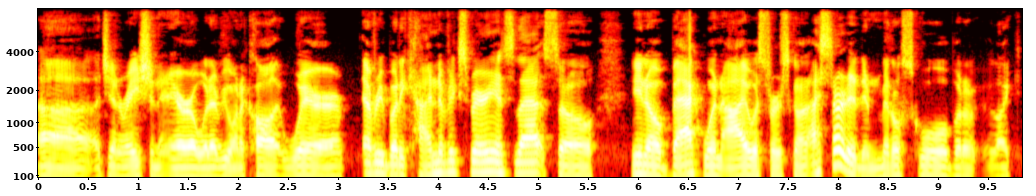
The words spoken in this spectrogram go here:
uh, a generation era, whatever you want to call it, where everybody kind of experienced that. So you know, back when I was first going, I started in middle school, but uh, like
